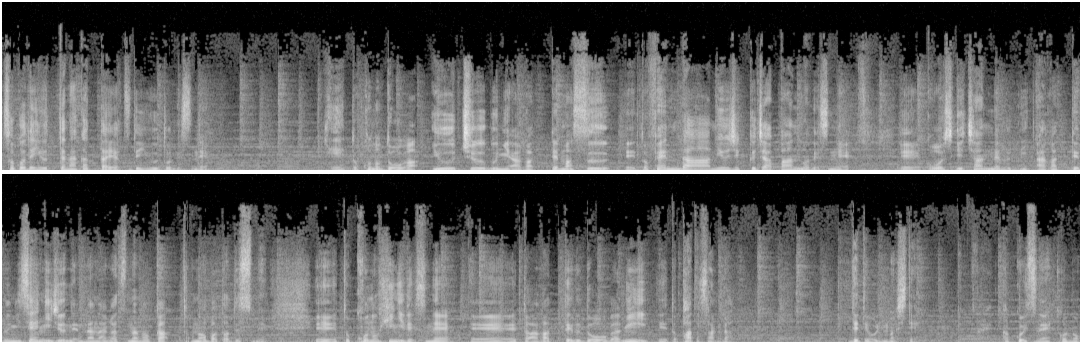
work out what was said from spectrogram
そこで言ってなかったやつで言うとですねえー、とこの動画 YouTube に上がってます、えー、とフェンダーミュージックジャパンのですね、えー公式チャンネルに上がってる2020年7月7日七夕ですね、えー、とこの日にですね、えー、と上がってる動画に、えー、とパタさんが出ておりまして、はいかっこいいですね。この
